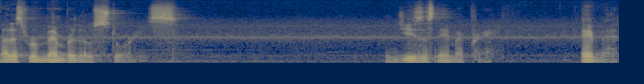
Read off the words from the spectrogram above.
Let us remember those stories. In Jesus' name I pray. Amen.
